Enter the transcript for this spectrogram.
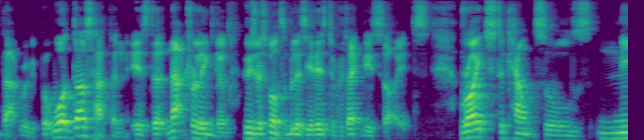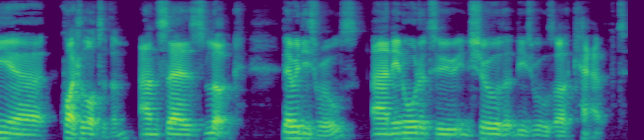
that route. But what does happen is that Natural England, whose responsibility it is to protect these sites, writes to councils near quite a lot of them and says, look, there are these rules, and in order to ensure that these rules are kept,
